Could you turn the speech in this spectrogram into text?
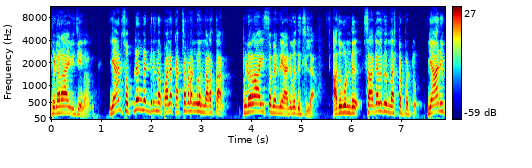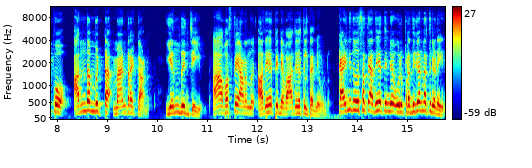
പിണറായി വിജയനാണ്. ഞാൻ സ്വപ്നം കണ്ടിരുന്ന പല കച്ചവടങ്ങളും നടത്താൻ പിണറായിസം എന്നെ അനുവദിച്ചില്ല. അതുകൊണ്ട് സകലത് നഷ്ടപ്പെട്ടു. ഞാനിപ്പോ അന്തം വിട്ട മാൻഡ്രക്കാണ് എന്തും ചെയ്യും. ആ അവസ്ഥയാണെന്ന് അദ്ദേഹത്തിന്റെ വാചകത്തിൽ തന്നെയുണ്ട്. കഴിഞ്ഞ ദിവസത്തെ അദ്ദേഹത്തിന്റെ ഒരു പ്രതികരണത്തിനിടയിൽ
